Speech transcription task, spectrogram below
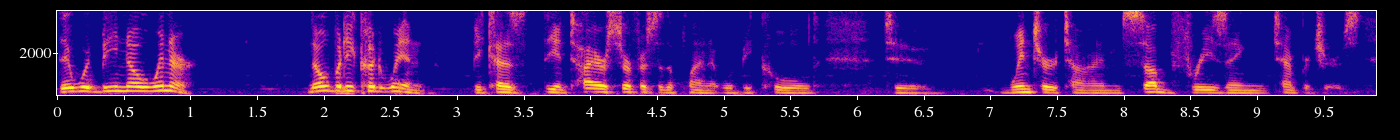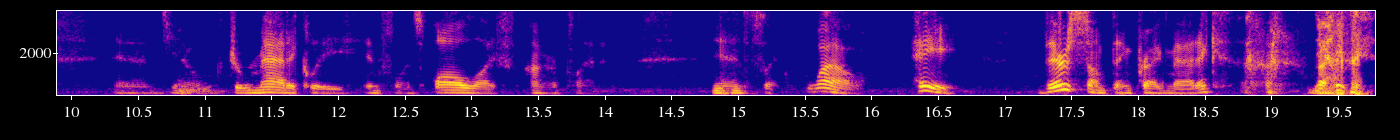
there would be no winner. Nobody could win because the entire surface of the planet would be cooled to wintertime sub-freezing temperatures and you know dramatically influence all life on our planet. Mm-hmm. and it's like wow hey there's something pragmatic right?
